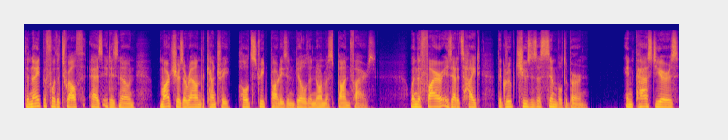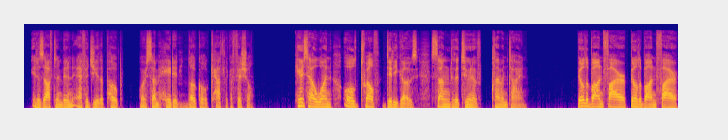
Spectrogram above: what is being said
The night before the 12th, as it is known, marchers around the country hold street parties and build enormous bonfires. When the fire is at its height, the group chooses a symbol to burn. In past years, it has often been an effigy of the Pope or some hated local Catholic official. Here's how one old 12th ditty goes, sung to the tune of Clementine. Build a bonfire, build a bonfire,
